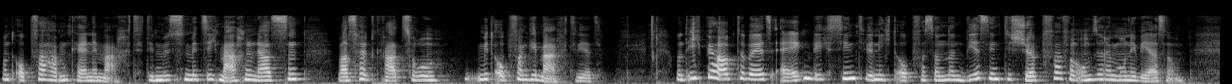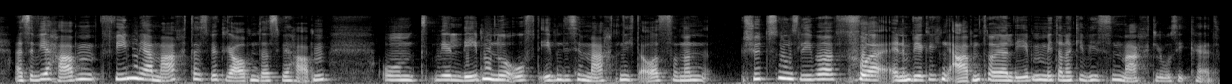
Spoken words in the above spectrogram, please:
und Opfer haben keine Macht. Die müssen mit sich machen lassen, was halt gerade so mit Opfern gemacht wird. Und ich behaupte aber jetzt, eigentlich sind wir nicht Opfer, sondern wir sind die Schöpfer von unserem Universum. Also wir haben viel mehr Macht, als wir glauben, dass wir haben. Und wir leben nur oft eben diese Macht nicht aus, sondern schützen uns lieber vor einem wirklichen Abenteuerleben mit einer gewissen Machtlosigkeit.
